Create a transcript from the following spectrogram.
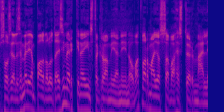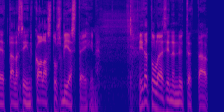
sosiaalisen median palveluita, esimerkkinä Instagramia, niin ovat varmaan jossain vaiheessa törmäilleet tällaisiin kalastusviesteihin. Niitä tulee sinne nyt, että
